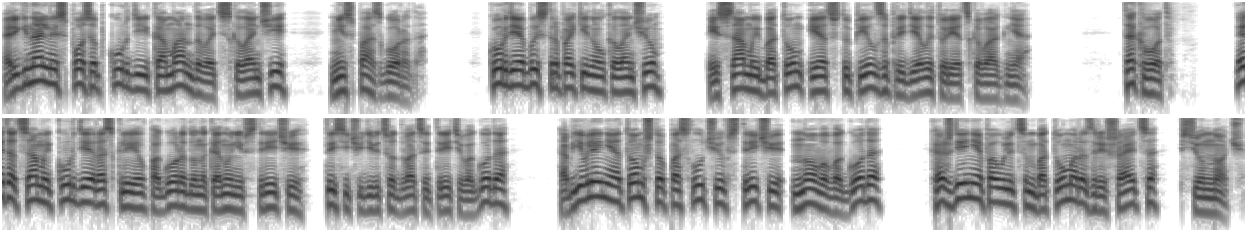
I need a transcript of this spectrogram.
Оригинальный способ Курдии командовать с Каланчи не спас города. Курдия быстро покинул Каланчу, и самый Батум и отступил за пределы турецкого огня. Так вот, этот самый Курдия расклеил по городу накануне встречи 1923 года объявление о том, что по случаю встречи Нового года хождение по улицам Батума разрешается всю ночь.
